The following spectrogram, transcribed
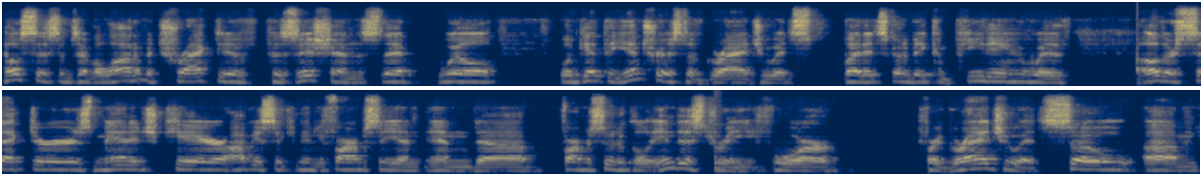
health systems have a lot of attractive positions that will will get the interest of graduates, but it's going to be competing with other sectors, managed care, obviously community pharmacy and, and uh, pharmaceutical industry for for graduates. So um,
